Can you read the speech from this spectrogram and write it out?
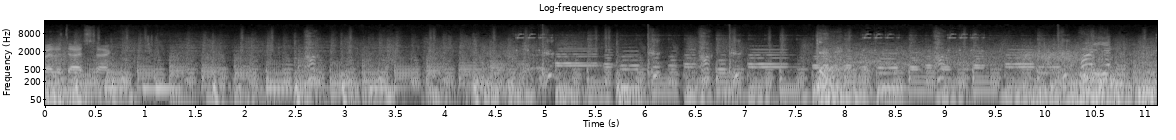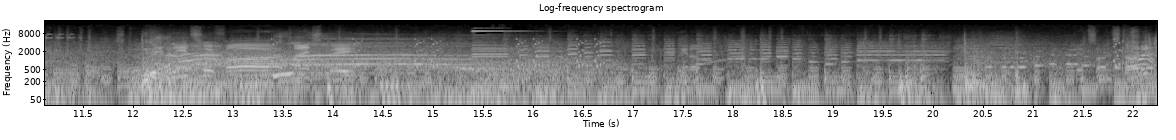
Would the dice tag. Lead so far. Nice bait. Clean up. Get something started.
